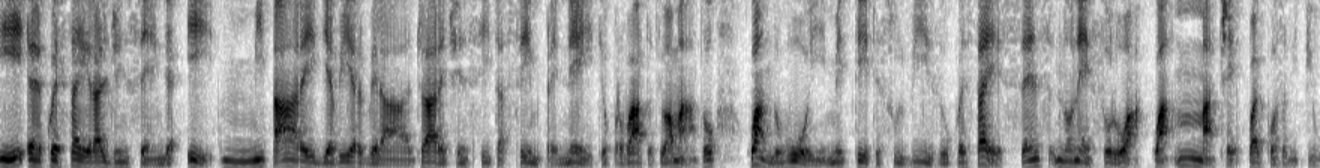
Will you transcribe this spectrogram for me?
e eh, questa era il ginseng. E mi pare di avervela già recensita sempre nei ti ho provato, ti ho amato. Quando voi mettete sul viso questa essence non è solo acqua ma c'è qualcosa di più.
